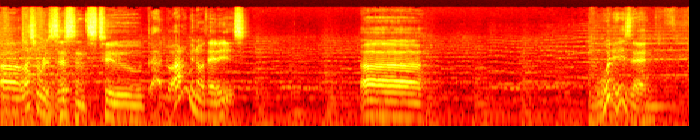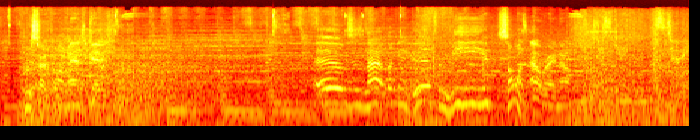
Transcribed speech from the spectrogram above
Uh, lesser resistance to. I don't even know what that is. Uh, what is that? I'm gonna start throwing magic at it. Oh, this is not looking good for me. Someone's out right now. Just getting started.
